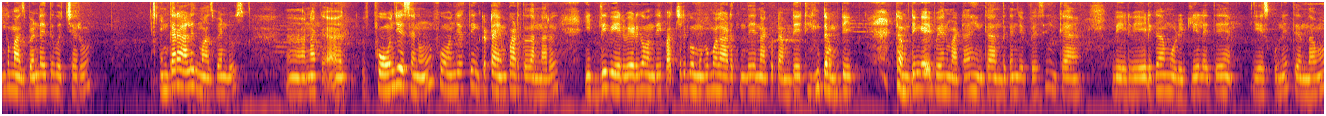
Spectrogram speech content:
ఇంకా మా హస్బెండ్ అయితే వచ్చారు. ఇంకా రాలేదు మా హస్బెండ్. నాకు ఫోన్ చేశాను. ఫోన్ చేస్తే ఇంకా టైం పడుతుంది అన్నారు ఇడ్లీ వేడివేడిగా ఉంది. పచ్చడి గుమ్మగుమ్మలాడుతుంది నాకు టమ్టేటింగ్ టమ్టీ టమ్టింగ్ అయిపోయానమాట. ఇంకా అందుకని చెప్పేసి ఇంకా వేడివేడిగా మూడు ఇడ్లీలు అయితే వేసుకుని తిందాము.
